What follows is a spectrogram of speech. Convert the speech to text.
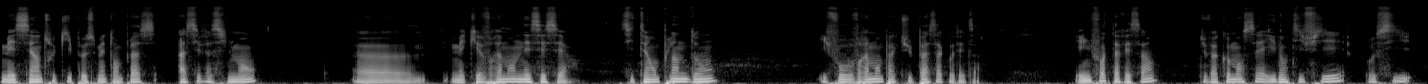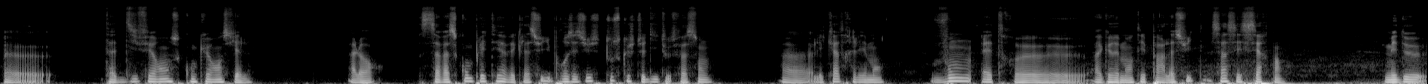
Mais c'est un truc qui peut se mettre en place assez facilement, euh, mais qui est vraiment nécessaire. Si t'es en plein dedans, il faut vraiment pas que tu passes à côté de ça. Et une fois que t'as fait ça, tu vas commencer à identifier aussi ta différence concurrentielle. Alors, ça va se compléter avec la suite du processus. Tout ce que je te dis, de toute façon, les quatre éléments, vont être euh, agrémentés par la suite, ça c'est certain. Mais de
